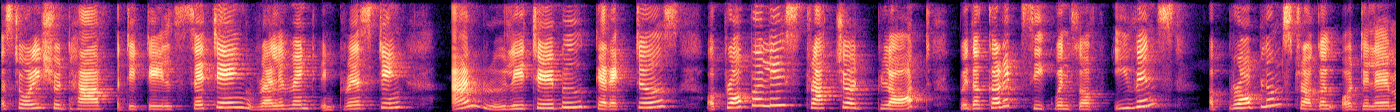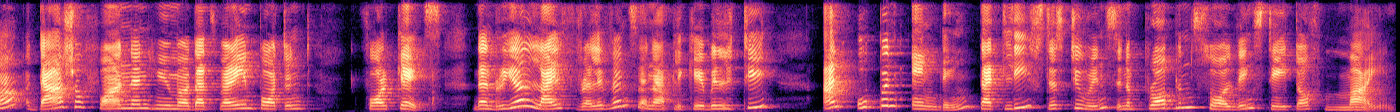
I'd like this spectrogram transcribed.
A story should have a detailed setting, relevant, interesting and relatable characters, a properly structured plot with a correct sequence of events, a problem, struggle or dilemma, a dash of fun and humor that's very important for kids. Then real life relevance and applicability, an open ending that leaves the students in a problem solving state of mind.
